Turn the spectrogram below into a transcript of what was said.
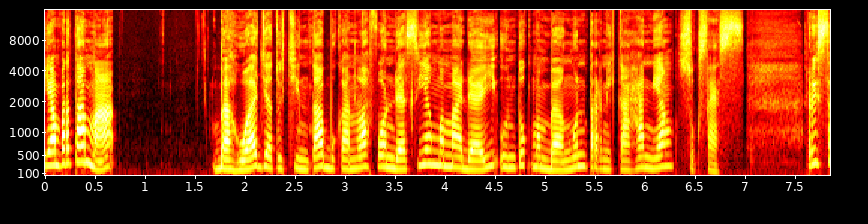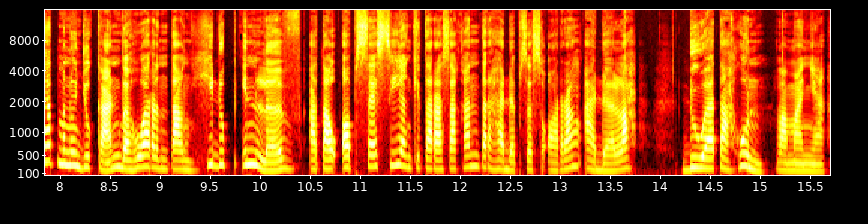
Yang pertama, bahwa jatuh cinta bukanlah fondasi yang memadai untuk membangun pernikahan yang sukses. Riset menunjukkan bahwa rentang hidup in love atau obsesi yang kita rasakan terhadap seseorang adalah dua tahun lamanya.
